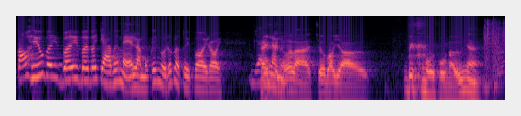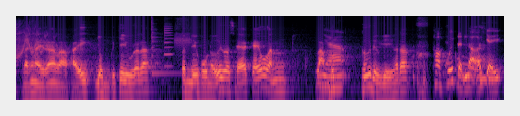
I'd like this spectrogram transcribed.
có hiếu với với với với cha với mẹ là một cái người rất là tuyệt vời rồi. Dạ thêm là- cái nữa là chưa bao giờ biết mùi phụ nữ nha. Là cái này ra là phải dùng cái chiêu đó đó. Tình yêu phụ nữ nó sẽ kéo anh làm bất dạ. cứ điều gì hết á. Thôi quyết định là ở chị.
